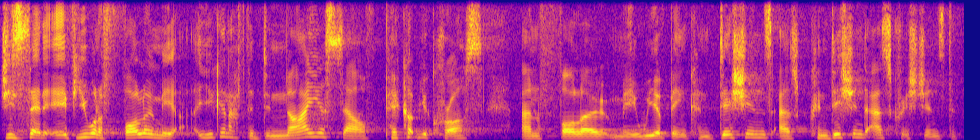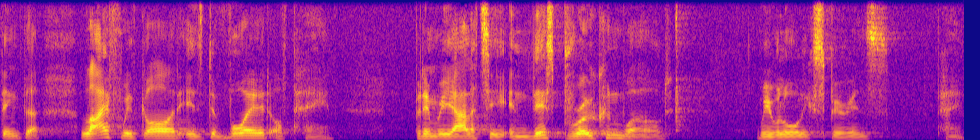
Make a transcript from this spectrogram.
Jesus said, if you want to follow me, you're going to have to deny yourself, pick up your cross, and follow me. We have been conditioned as, conditioned as Christians to think that life with God is devoid of pain. But in reality, in this broken world, we will all experience pain.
